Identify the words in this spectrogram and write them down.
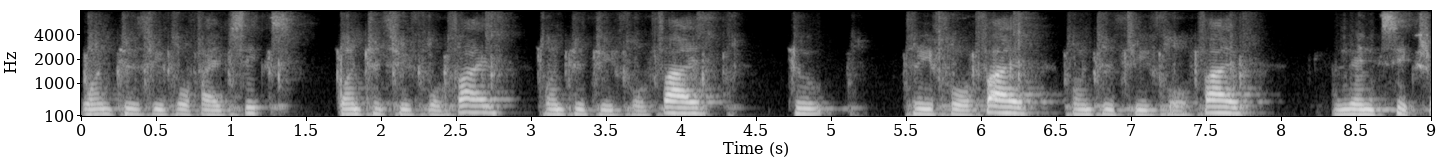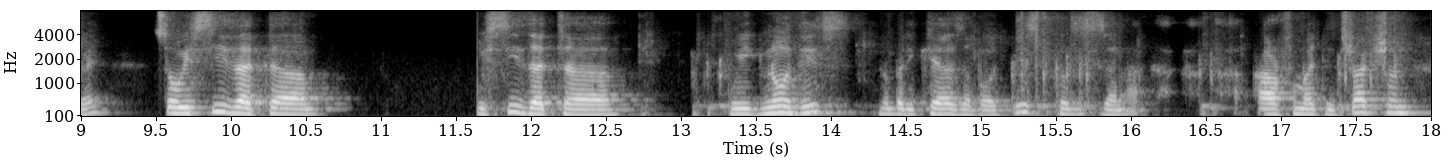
One, two, three, four, five, six. One, two, three, four, five. One, two, three, four, five. Two, three, four, five. One, two, three, four, five. And then six, right? So we see that uh, we see that uh, we ignore this. Nobody cares about this because this is an R format instruction.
